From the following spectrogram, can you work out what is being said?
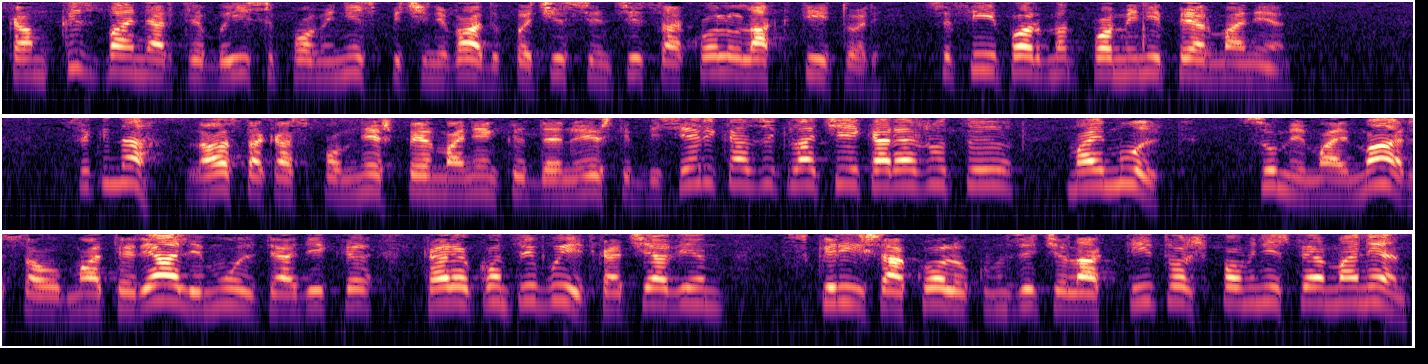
cam câți bani ar trebui să pomeniți pe cineva după ce simțiți acolo la ctitori, să fie pomenit permanent? Zic, da, la asta ca să pomnești permanent cât dănuiește biserica, zic, la cei care ajută mai mult, sume mai mari sau materiale multe, adică care au contribuit, că aceia vin scriși acolo, cum zice, la titor și pomeniți permanent.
